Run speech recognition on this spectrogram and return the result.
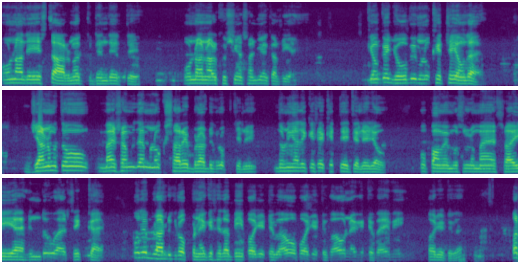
ਉਹਨਾਂ ਦੇ ਇਸ ਧਾਰਮਿਕ ਦਿਨ ਦੇ ਉੱਤੇ ਉਹਨਾਂ ਨਾਲ ਖੁਸ਼ੀਆਂ ਸਾਂਝੀਆਂ ਕਰ ਰਹੀ ਹੈ। ਕਿਉਂਕਿ ਜੋ ਵੀ ਮਨੁੱਖ ਇੱਥੇ ਆਉਂਦਾ ਹੈ, ਜਨਮ ਤੋਂ ਮੈਂ ਸਮਝਦਾ ਮਨੁੱਖ ਸਾਰੇ ਬਲੱਡ ਗਰੁੱਪ 'ਚ ਨੇ। ਦੁਨੀਆ ਦੇ ਕਿਸੇ ਖਿੱਤੇ ਚਲੇ ਜਾਓ। ਉਹ ਭਾਵੇਂ ਮੁਸਲਮ ਹੈ ਈਸਾਈ ਹੈ, ਹਿੰਦੂ ਹੈ, ਸਿੱਖ ਹੈ, ਉਹਦੇ ਬਲੱਡ ਗਰੁੱਪ ਨੇ ਕਿਸੇ ਦਾ ਬੀ ਪੋਜ਼ਿਟਿਵ ਹੈ ਉਹ ਪੋਜ਼ਿਟਿਵ ਹੈ ਉਹ 네ਗੇਟਿਵ ਹੈ ਇਹ ਵੀ ਪੋਜ਼ਿਟਿਵ ਹੈ ਪਰ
